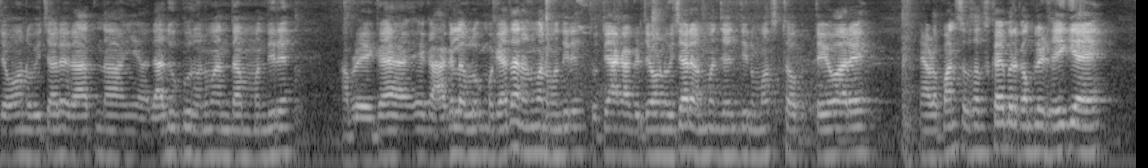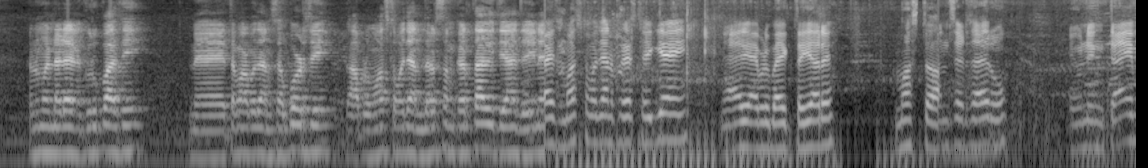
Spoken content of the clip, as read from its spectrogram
જવાનો વિચારે રાતના અહીંયા દાદુપુર હનુમાન ધામ મંદિરે. આપણે ગયા એક આગલા બ્લોગમાં ગયા હતા ને હનુમાન મંદિરે, તો ત્યાં આગળ જવાનું વિચારે. હનુમાન જયંતિનો મસ્ત તહેવારે. ને આપણે પાંચસો સબસ્ક્રાઈબર કમ્પ્લીટ થઈ ગયા છે. હનુમાન દાદાની કૃપાથી ને તમારા બધાના સપોર્ટથી તો આપણે મસ્ત મજાના દર્શન કરતા આવી ત્યાં જઈને. મસ્ત મજાના ફ્રેશ થઈ ગયા. ને આવી આપણી બાઇક તૈયાર મસ્ત સનસેટ થાય ઇવનિંગ ટાઈમ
